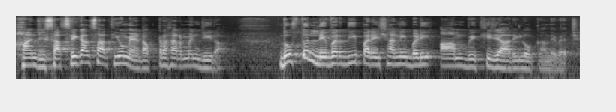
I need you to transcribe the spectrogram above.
ਹਾਂਜੀ, ਸਤਿ ਸ੍ਰੀ ਅਕਾਲ ਸਾਥੀਓ, ਮੈਂ ਡਾਕਟਰ ਹਰਮਨ ਜੀਰਾ। ਦੋਸਤੋ, ਲਿਵਰ ਦੀ ਪਰੇਸ਼ਾਨੀ ਬੜੀ ਆਮ ਵੇਖੀ ਜਾ ਰਹੀ ਲੋਕਾਂ ਦੇ ਵਿੱਚ।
